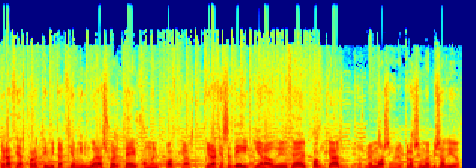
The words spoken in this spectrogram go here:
Gracias por esta invitación y buena suerte con el podcast. Gracias a ti y a la audiencia del podcast. Nos vemos en el próximo episodio.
